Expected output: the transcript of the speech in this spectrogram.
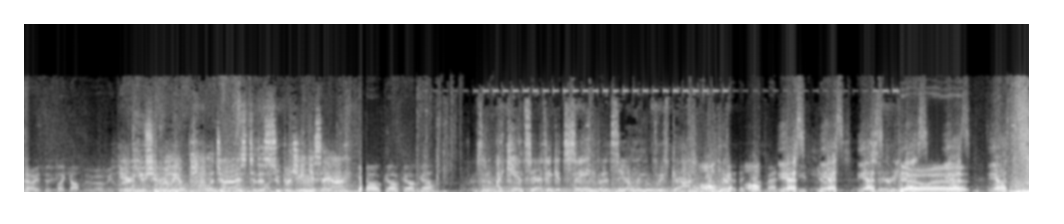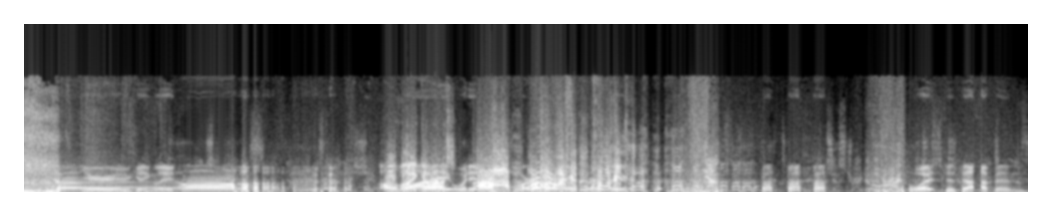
No, he's just like, I'll move over here. You should really apologize to the super genius AI. Go, go, go, go! Crimson, I can't say I think it's sane, but it's the only move we've got. Oh, gotta oh, a Master yes, yes, yes, yes, yes, yes. You're getting laid. Oh! Oh my Why gosh. would it Ah! park Oh my god. Just tried to override What just happened?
